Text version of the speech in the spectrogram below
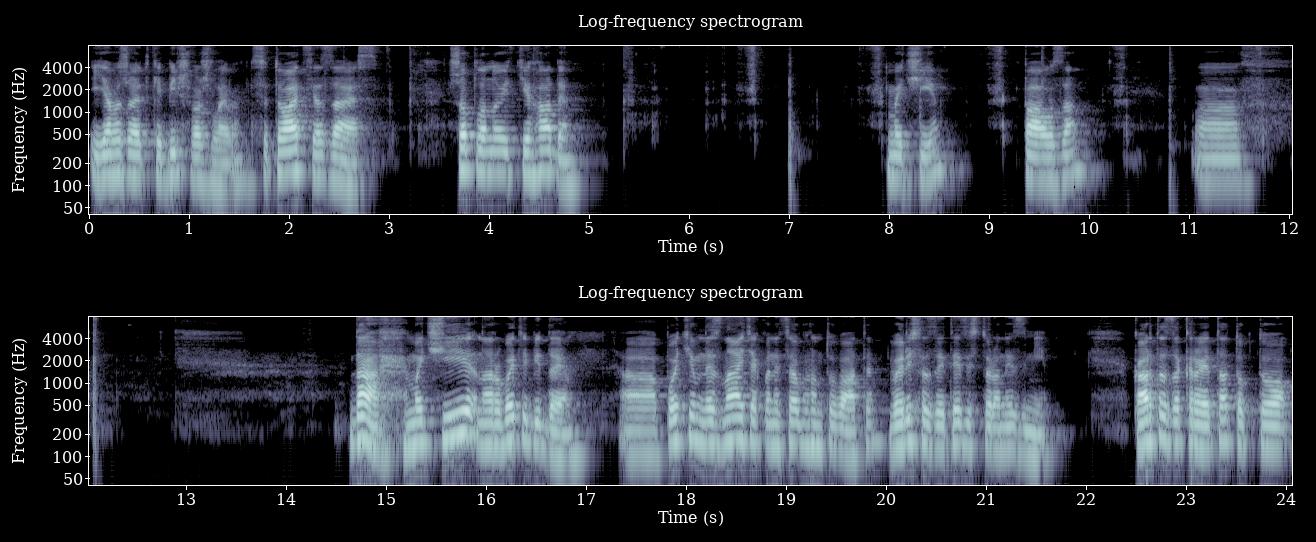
і я вважаю таке більш важливе. Ситуація з. Що планують ті гади? Мечі, пауза. Е... Да, мечі наробити біди. А, Потім не знають, як вони це обґрунтувати. Вирішили зайти зі сторони ЗМІ. Карта закрита, тобто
